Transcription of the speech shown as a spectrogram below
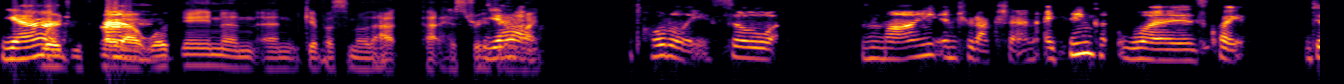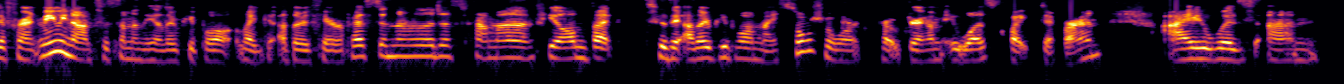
yeah. Where did you start um, out working and, and give us some of that, that history? yeah. Totally. So my introduction, I think, was quite different. Maybe not to some of the other people, like other therapists in the religious trauma field, but to the other people in my social work program, it was quite different. I was um,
